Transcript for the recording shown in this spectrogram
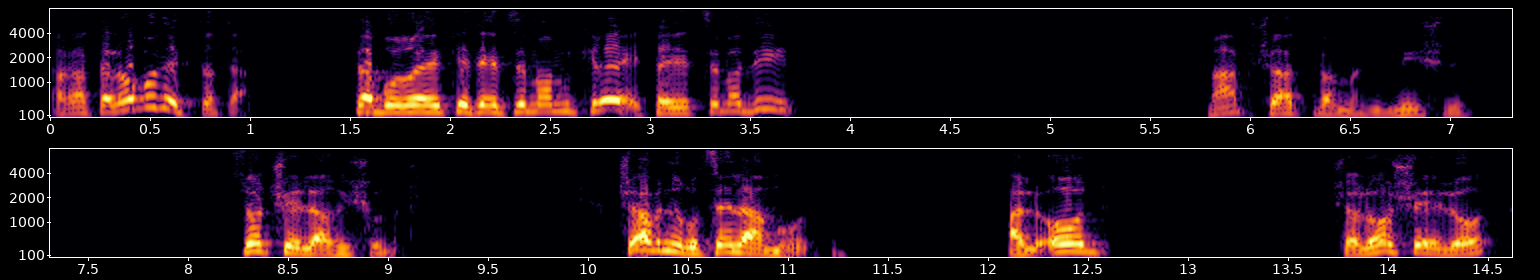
הרי אתה לא בודק את הטעם, אתה בודק את עצם המקרה, את עצם הדין. מה הפשט במגיד משנה? זאת שאלה ראשונה. עכשיו אני רוצה לעמוד על עוד שלוש שאלות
